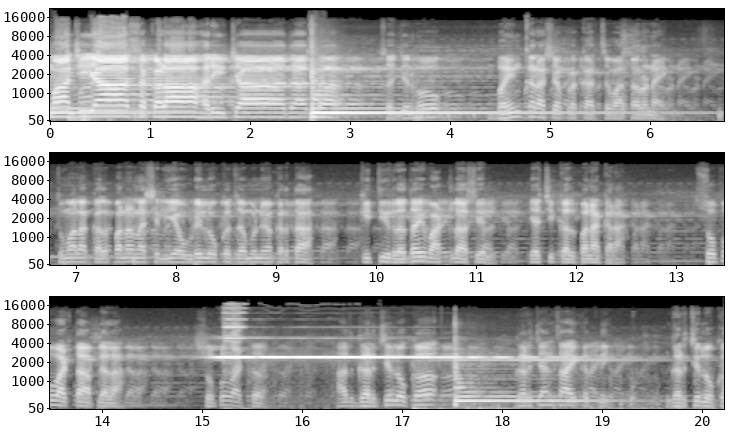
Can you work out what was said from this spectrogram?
माझी या सकळा हरीच्या दासा। सज्जन हो भयंकर अशा प्रकारचं वातावरण आहे. तुम्हाला कल्पना नसेल एवढे लोक जमवण्याकरता किती हृदय वाटलं असेल याची कल्पना करा. सोपं वाटतं आपल्याला. सोपं वाटतं. आज घरचे लोक घरच्यांचं ऐकत नाही. घरचे लोक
